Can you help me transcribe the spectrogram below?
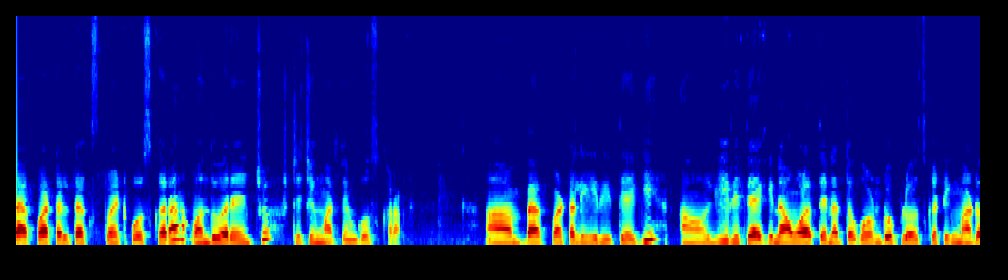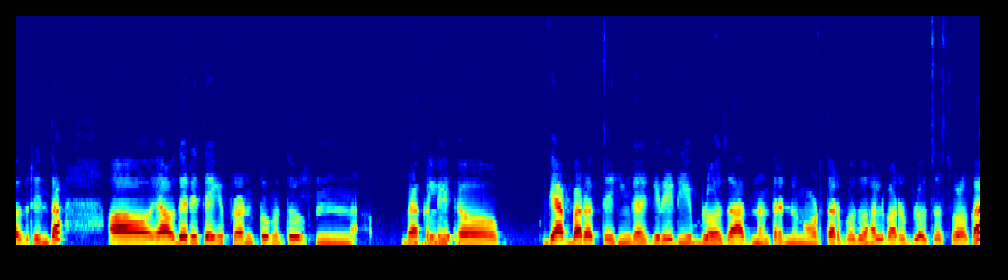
ಬ್ಯಾಕ್ ಪಾರ್ಟಲ್ ಟಕ್ಸ್ ಪಾಯಿಂಟ್ಗೋಸ್ಕರ ಒಂದೂವರೆ ಇಂಚು ಸ್ಟಿಚಿಂಗ್ ಮಾರ್ಜಿನ್ಗೋಸ್ಕರ ಬ್ಯಾಕ್ ಪಾರ್ಟಲ್ಲಿ ಈ ರೀತಿಯಾಗಿ ಈ ರೀತಿಯಾಗಿ ನಾವು ಅಳತೆನ ತಗೊಂಡು ಬ್ಲೌಸ್ ಕಟಿಂಗ್ ಮಾಡೋದ್ರಿಂದ ಯಾವುದೇ ರೀತಿಯಾಗಿ ಫ್ರಂಟು ಮತ್ತು ಬ್ಯಾಕಲ್ಲಿ ಗ್ಯಾಪ್ ಬರುತ್ತೆ. ಹೀಗಾಗಿ ರೆಡಿ ಬ್ಲೌಸ್ ಆದ ನಂತರ ನೀವು ನೋಡ್ತಾ ಇರ್ಬೋದು ಹಲವಾರು ಬ್ಲೌಸಸ್ ಒಳಗೆ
